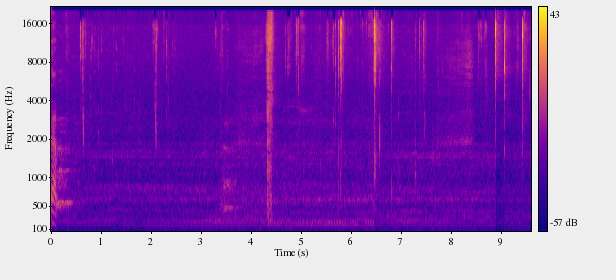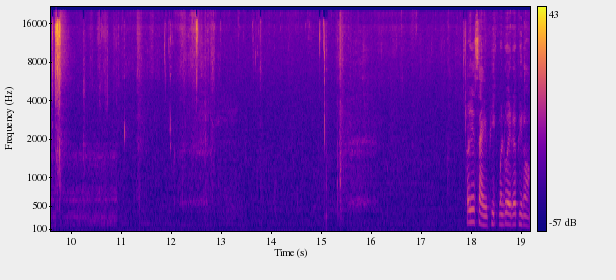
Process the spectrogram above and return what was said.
แบบเขาจะใส่พริกมาด้วยเด้อพี่น้อง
